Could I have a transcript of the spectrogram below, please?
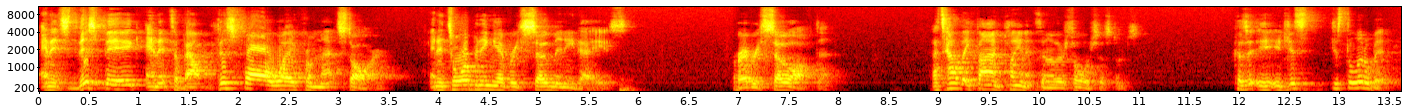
And it's this big and it's about this far away from that star. And it's orbiting every so many days. Or every so often. That's how they find planets in other solar systems. Because it, it just, just a little bit.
